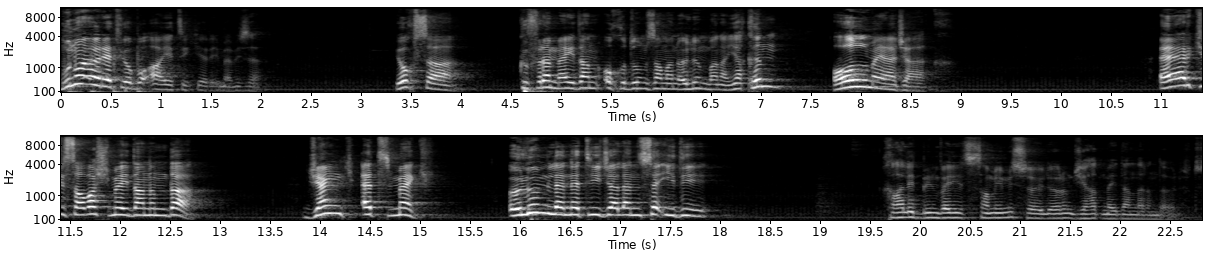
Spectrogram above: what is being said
Bunu öğretiyor bu ayeti kerime bize. Yoksa küfre meydan okuduğum zaman ölüm bana yakın olmayacak. Eğer ki savaş meydanında cenk etmek ölümle neticelense idi Halid bin Velid samimi söylüyorum cihat meydanlarında ölürdü.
